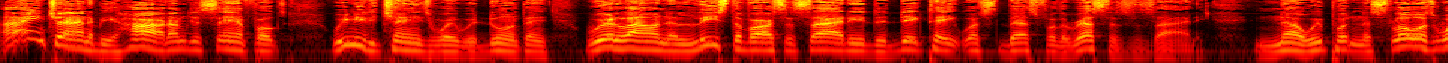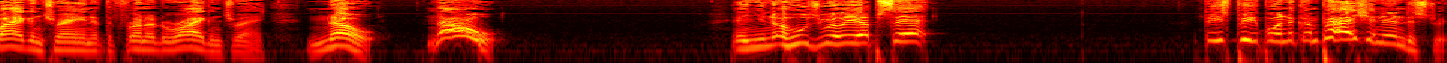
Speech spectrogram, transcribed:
I ain't trying to be hard. I'm just saying, folks, we need to change the way we're doing things. We're allowing the least of our society to dictate what's best for the rest of society. No, we're putting the slowest wagon train at the front of the wagon train. No, no. And you know who's really upset? These people in the compassion industry.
